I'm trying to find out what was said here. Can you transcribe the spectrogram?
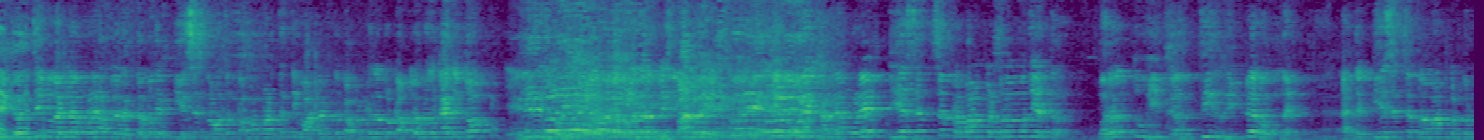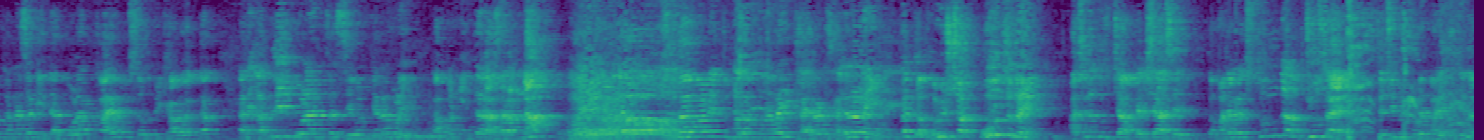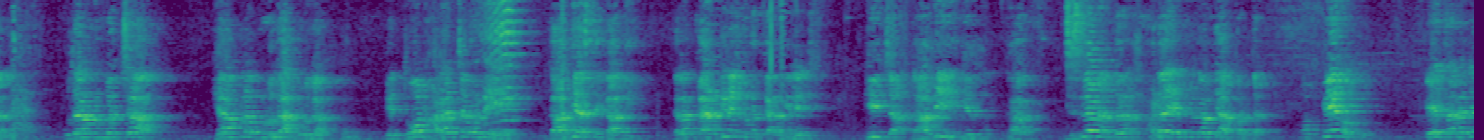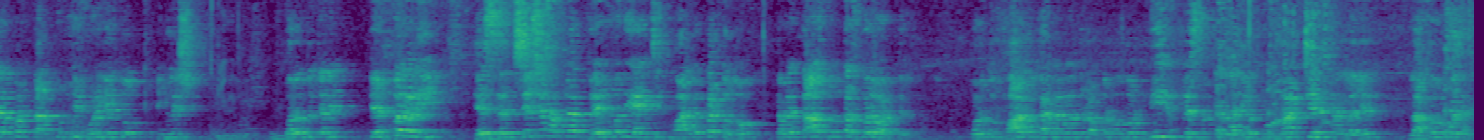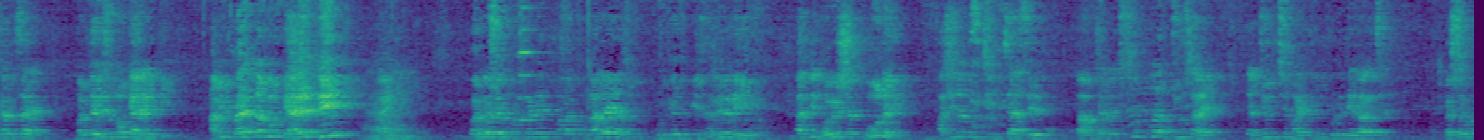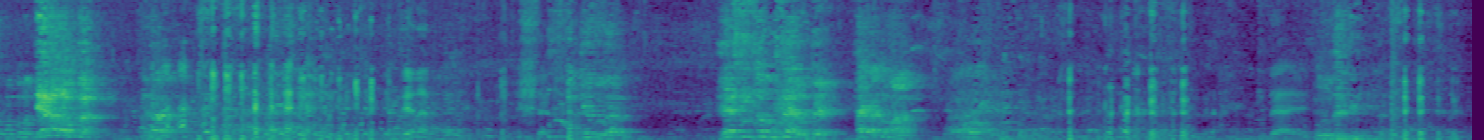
ही ग्रंथी बिघडल्यामुळे टीएसएस नावाचं प्रमाण वाढतं ती वाढल्यानंतर डॉक्टरकडे जातो. डॉक्टर काय देतो? गोळी टीएसएच चं प्रमाण कंट्रोलमध्ये येतं. परंतु ही ग्रंथी रिपेअर होत नाही. आणि त्या टीएसएच चं प्रमाण कंट्रोल करण्यासाठी त्या गोळ्या कायम स्वरूपी खाव्या लागतात. आणि अति गोळ्यांचं सेवन केल्यामुळे आपण इतर आजारांना सुदैवाने तुम्हाला कोणालाही थायरॉइड झालेला नाही पण तो भविष्यात होऊच नये अशी जर तुमची अपेक्षा असेल तर माझ्याकडे सुंदर ज्यूस आहे त्याची मी पुढे माहिती देणार उदाहरण नंबर चार. हे आपला गुडगा गुडगा हे दोन हाडांच्या मध्ये गादी असते गादी. त्याला कार्टिलेज म्हणतात कार्टिलेज ही गादी झिजल्यानंतर हाड एकमेकावरती आपटतात. मग पेन होतो. पेन झाला की आपण तात्पुरती गोळी घेतो इंग्लिश. परंतु त्याने टेंपररी हे सेन्सेशन आपल्या ब्रेन मध्ये यायची मार्ग कट होतो त्यामुळे तास दोन तास बरं वाटतं. परंतु फार दुखायला लागल्यानंतर डॉक्टर म्हणतो नी रिप्लेसमेंट करायला लागेल पुन्हा चेंज करायला लागेल. लाखो रुपयाचा खर्च आहे but there is no guarantee आम्ही प्रयत्न करू गॅरंटी परमेश्वर कृष्णाने तुम्हाला कुणालाही अजून गुडघेदुखी झालेली नाही आणि ती भविष्यात होऊ नये. अशी जर तुमची इच्छा असेल तर आमच्याकडे सुंदर ज्यूस आहे. त्या ज्यूसची माहिती मी पुढे देणारच आहे. कस्टमर म्हणतो दे ना लवकर. देणार. हे तुमचं हृदय हृदय आहे का तुम्हाला? उद्या आहे.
